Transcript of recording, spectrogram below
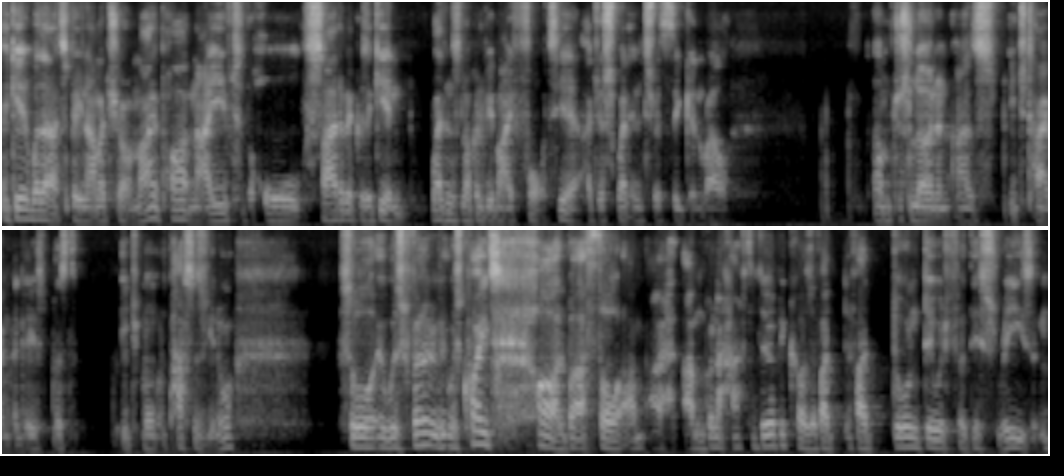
again, whether that's been amateur on my part, naive to the whole side of it, because again, wedding's not going to be my forte. I just went into it thinking, well, I'm just learning as each time, like as, each moment passes, you know. So it was very, it was quite hard, but I thought I'm, I, I'm going to have to do it because if I if I don't do it for this reason,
